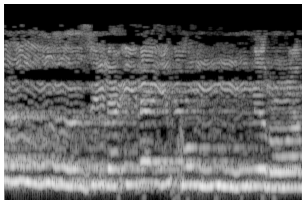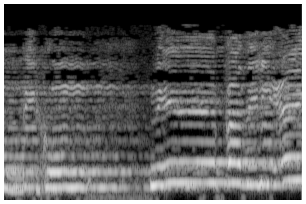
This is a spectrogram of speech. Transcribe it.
أنزل إليكم من ربكم من قبل أن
